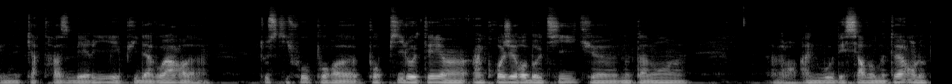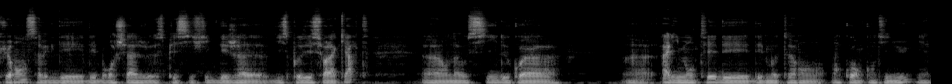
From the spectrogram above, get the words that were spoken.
une carte Raspberry et puis d'avoir tout ce qu'il faut pour, euh, piloter un, projet robotique, euh, notamment euh, alors, à nouveau des servomoteurs en l'occurrence, avec des, brochages spécifiques déjà disposés sur la carte. on a aussi de quoi alimenter des, moteurs en, en, courant continu. Il y a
